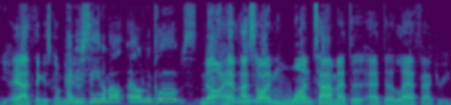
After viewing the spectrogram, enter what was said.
Yeah, I think it's going to be Have good. you seen him out, out in the clubs? No, I have. I saw him one time at the at the Laugh Factory.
